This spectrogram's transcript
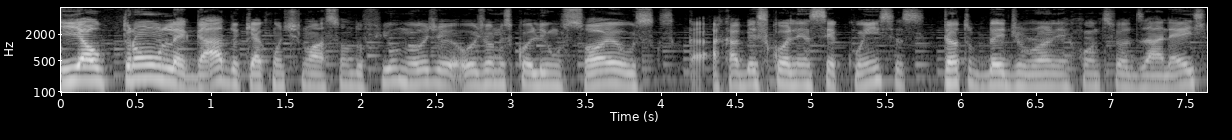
e ao Tron Legado, que é a continuação do filme. Hoje, hoje eu não escolhi um só, eu acabei escolhendo sequências, tanto Blade Runner quanto Senhor dos Anéis.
